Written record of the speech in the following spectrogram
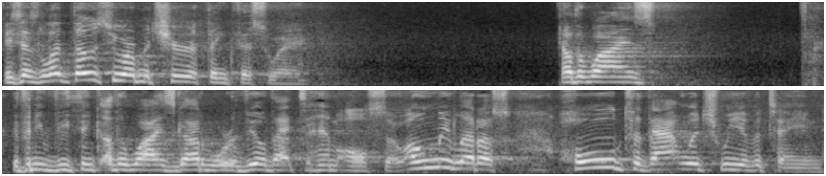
He says, Let those who are mature think this way. Otherwise, if any of you think otherwise, God will reveal that to him also. Only let us hold to that which we have attained.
